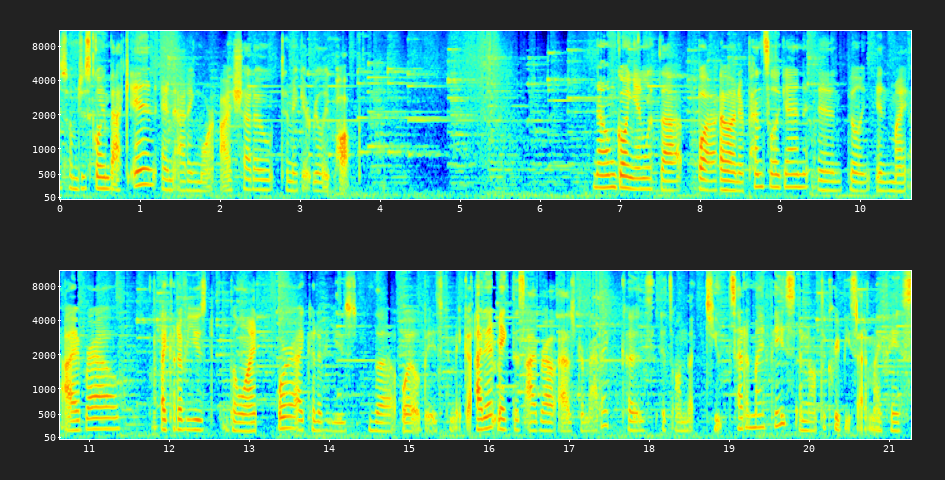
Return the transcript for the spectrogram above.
So I'm just going back in and adding more eyeshadow to make it really pop. Now I'm going in with that black eyeliner pencil again and filling in my eyebrow. I could have used the line or I could have used the oil-based makeup. I didn't make this eyebrow as dramatic because it's on the cute side of my face and not the creepy side of my face.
